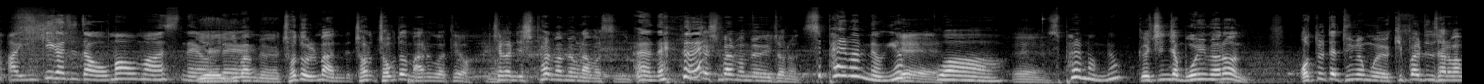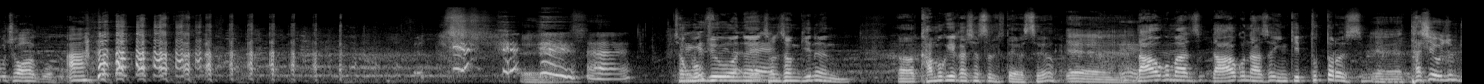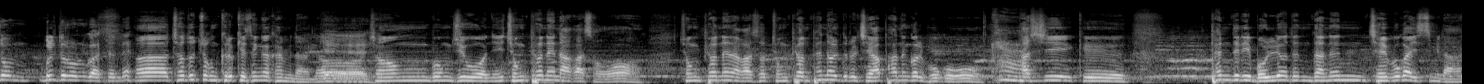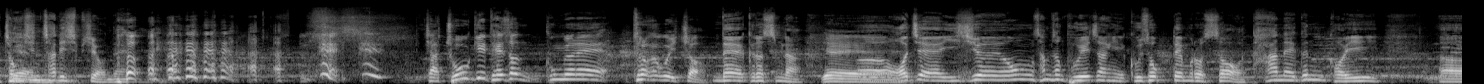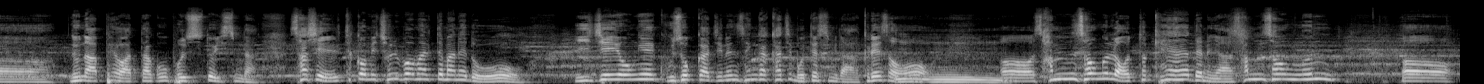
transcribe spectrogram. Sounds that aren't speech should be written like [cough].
아, 인기가 진짜 어마어마하시네요. 예, 네. 2만 명이요. 저도 얼마 안 돼. 저, 저보다 많은 것 같아요. 제가 이제 18만 명 남았으니까. 아, 네. 진짜 18만 명이에요, 저는. 18만 명이요? 예. 와, 예. 18만 명? 그 진짜 모이면은 어떨 때 두 명 모여요. 깃발 든 사람하고 저하고. 아, [laughs] 아, 정봉주. 의원의 네. 전성기는 어, 감옥에 가셨을 때였어요. 예. 나오고, 마, 나오고 나서 인기 뚝 떨어졌습니다. 예. 다시 요즘 좀 물 들어오는 것 같은데. 어, 저도 좀 그렇게 생각합니다. 어, 예. 정봉주 의원이 종편에 나가서 종편에 나가서 종편 패널들을 제압하는 걸 보고 캬. 다시 그 팬들이 몰려든다는 제보가 있습니다. 정신 예. 차리십시오. 네. [laughs] 자, 조기 대선 국면에 들어가고 있죠. 네, 그렇습니다. 예. 어, 제 이재용 삼성 부회장이 구속됨으로써 탄핵은 거의 어, 눈앞에 왔다고 볼 수도 있습니다. 사실 특검이 출범할 때만 해도 이재용의 구속까지는 생각하지 못했습니다. 그래서 음. 어, 삼성을 어떻게 해야 되느냐. 삼성은 어,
